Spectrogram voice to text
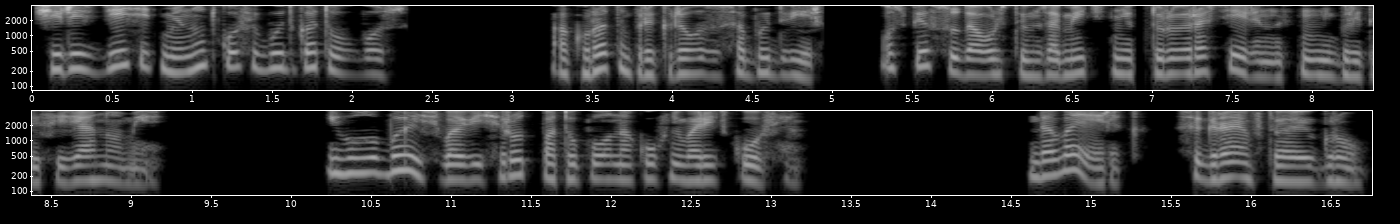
Через десять минут кофе будет готов, босс. Аккуратно прикрыла за собой дверь, успев с удовольствием заметить некоторую растерянность на небритой физиономии. И, улыбаясь во весь рот, потопала на кухню варить кофе. «Давай, Эрик, сыграем в твою игру,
